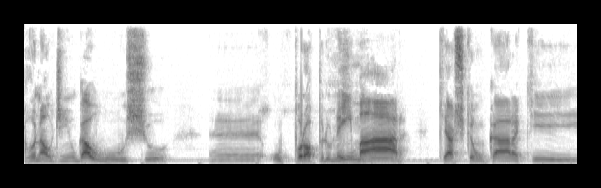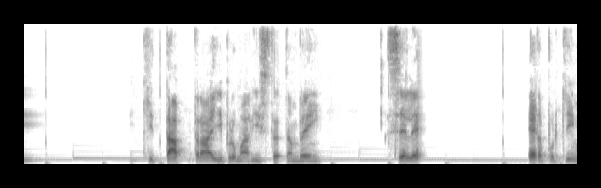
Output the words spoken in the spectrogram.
Ronaldinho Gaúcho, é, o próprio Neymar, que acho que é um cara que que tá para ir para uma lista também seleta, porque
